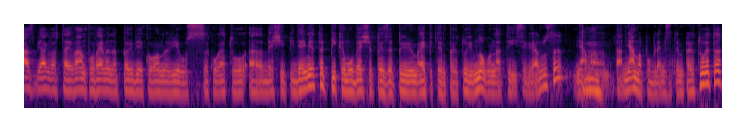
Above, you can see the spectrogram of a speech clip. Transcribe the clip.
Аз бях в Тайван по време на първия коронавирус, когато а, беше епидемията. Пика му беше през април и май при температури много над 30 градуса. Няма, там няма проблем за температурата.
